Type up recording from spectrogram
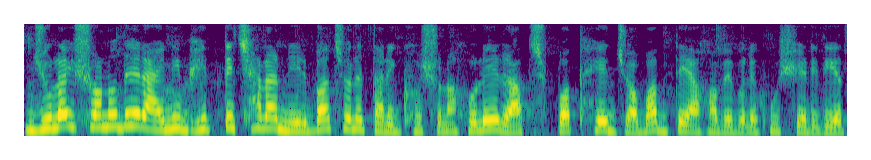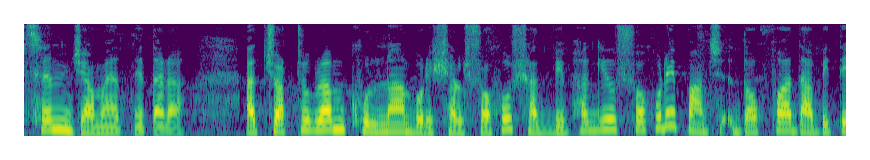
জুলাই সনদের আইনি ভিত্তি ছাড়া নির্বাচনের তারিখ ঘোষণা হলে রাজপথে জবাব দেয়া হবে বলে হুঁশিয়ারি দিয়েছেন জামায়াত নেতারা। আজ চট্টগ্রাম, খুলনা, বরিশাল সহ সাত বিভাগীয় শহরে পাঁচ দফা দাবিতে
